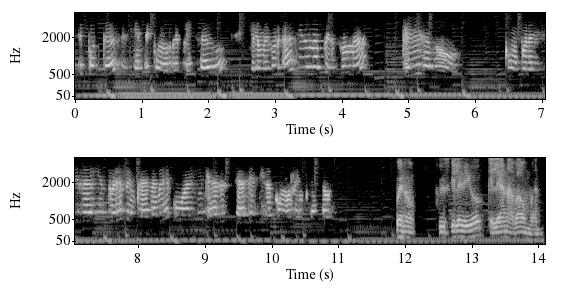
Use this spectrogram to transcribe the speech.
este podcast se siente como reflejado, que a lo mejor ha sido una persona que ha llegado como para decirle a alguien tú eres reemplazable o alguien que se ha sentido como reemplazable. Bueno, pues que le digo que lean a Bauman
